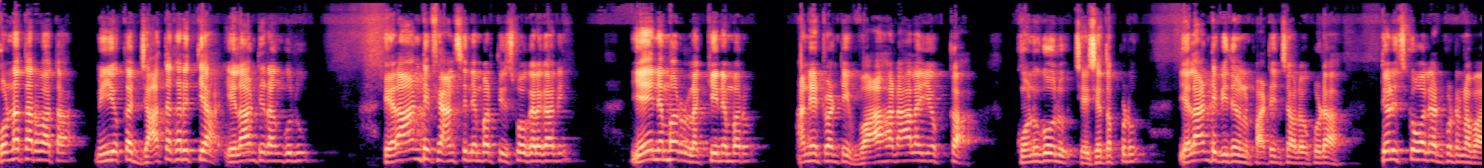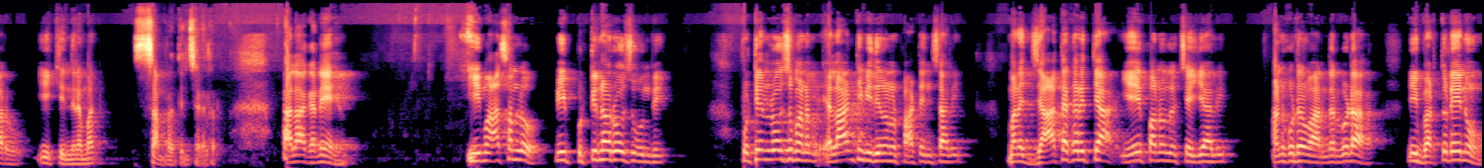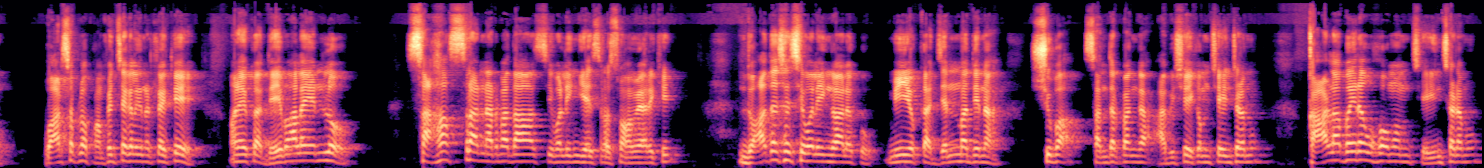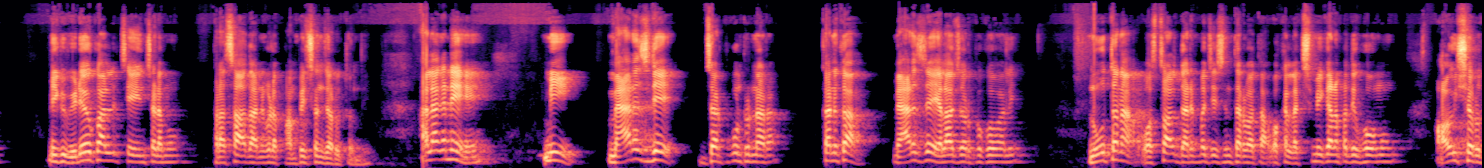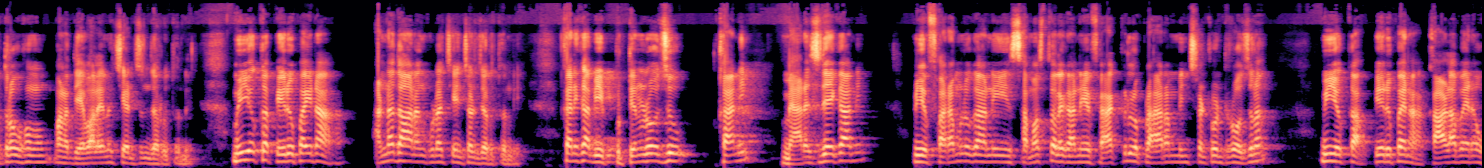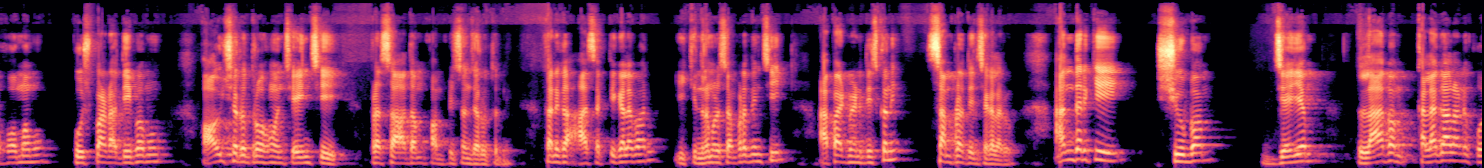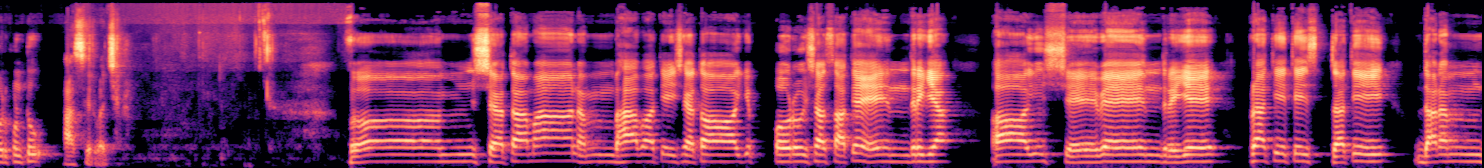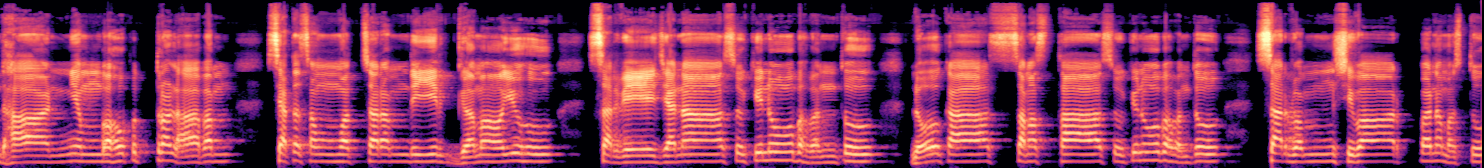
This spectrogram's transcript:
కొన్న తర్వాత మీ యొక్క జాతకరీత్యా ఎలాంటి రంగులు ఎలాంటి ఫ్యాన్సీ నెంబర్ తీసుకోగలగాలి ఏ నెంబరు లక్కీ నెంబరు అనేటువంటి వాహనాల యొక్క కొనుగోలు చేసేటప్పుడు ఎలాంటి విధులను పాటించాలో కూడా తెలుసుకోవాలి అనుకుంటున్న వారు ఈ కింది నెంబర్ సంప్రదించగలరు. అలాగనే ఈ మాసంలో మీ పుట్టినరోజు ఉంది. పుట్టినరోజు మనం ఎలాంటి విధులను పాటించాలి? మన జాతకరీత్యా ఏ పనులు చేయాలి అనుకుంటున్న వారందరూ కూడా ఈ బర్త్డేను వాట్సాప్లో పంపించగలిగినట్లయితే మన యొక్క దేవాలయంలో సహస్ర నర్మదా శివలింగేశ్వర స్వామివారికి ద్వాదశ శివలింగాలకు మీ యొక్క జన్మదిన శుభ సందర్భంగా అభిషేకం చేయించడము కాళభైరవ హోమం చేయించడము మీకు వీడియో కాల్ చేయించడము ప్రసాదాన్ని కూడా పంపించడం జరుగుతుంది. అలాగనే మీ మ్యారేజ్ డే జరుపుకుంటున్నారా? కనుక మ్యారేజ్ డే ఎలా జరుపుకోవాలి? నూతన వస్త్రాలు ధరింపజేసిన తర్వాత ఒక లక్ష్మీ గణపతి హోమం ఆయుష రుద్రహోమం మన దేవాలయంలో చేయించడం జరుగుతుంది. మీ యొక్క పేరు పైన అన్నదానం కూడా చేయించడం జరుగుతుంది. కనుక మీ పుట్టినరోజు కానీ మ్యారేజ్ డే కానీ మీ ఫరములు కానీ సంస్థలు కానీ ఫ్యాక్టరీలు ప్రారంభించినటువంటి రోజున మీ యొక్క పేరు పైన కాళభైరవ హోమము పుష్పాడ దీపము ఆయుష రుద్రోహం చేయించి ప్రసాదం పంపించడం జరుగుతుంది. కనుక ఆసక్తి గలవారు ఈ కేంద్రములు సంప్రదించి అపాయింట్మెంట్ తీసుకొని సంప్రదించగలరు. అందరికీ శుభం జయం లాభం కలగాలని కోరుకుంటూ ఆశీర్వచనం. ఓం శతమానం భవతి శతాయు పురుష సతేంద్రియ ఆయుష్యేవేంద్రియే ప్రతిష్టతి ధనం ధాన్యం బహుపుత్రలాభం శత సంవత్సరం దీర్ఘమాయు సర్వే జనా సుఖినో భవంతు లోకా సమస్త సుఖినో భవంతు సర్వం శివార్పణమస్తు.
